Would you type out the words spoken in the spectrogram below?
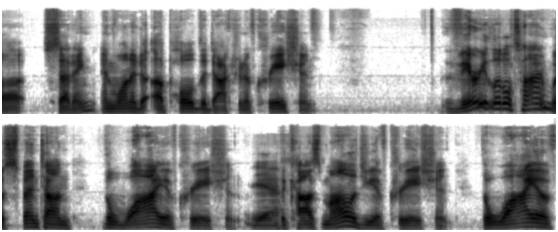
uh setting and wanted to uphold the doctrine of creation very little time was spent on the why of creation Yeah. the cosmology of creation the why of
